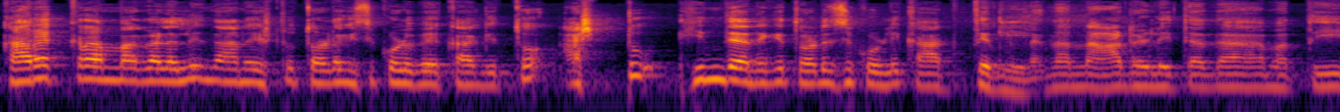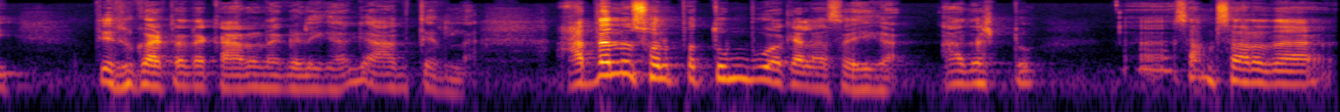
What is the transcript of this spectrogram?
ಕಾರ್ಯಕ್ರಮಗಳಲ್ಲಿ ನಾನು ಎಷ್ಟು ತೊಡಗಿಸಿಕೊಳ್ಬೇಕಾಗಿತ್ತೋ ಅಷ್ಟು ಹಿಂದೆ ನನಗೆ ತೊಡಗಿಸಿಕೊಳ್ಳಿಕ್ಕೆ ಆಗ್ತಿರಲಿಲ್ಲ. ನನ್ನ ಆಡಳಿತದ ಮತ್ತು ಈ ತಿರುಗಾಟದ ಕಾರಣಗಳಿಗಾಗಿ ಆಗ್ತಿರಲಿಲ್ಲ. ಅದನ್ನು ಸ್ವಲ್ಪ ತುಂಬುವ ಕೆಲಸ ಈಗ. ಆದಷ್ಟು ಸಂಸಾರದ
